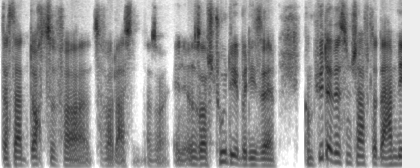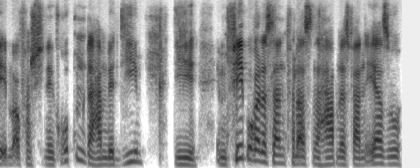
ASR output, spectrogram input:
das Land doch zu, ver, zu verlassen. Also in unserer Studie über diese Computerwissenschaftler, da haben wir eben auch verschiedene Gruppen. Da haben wir die, die im Februar das Land verlassen haben. Das waren eher so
